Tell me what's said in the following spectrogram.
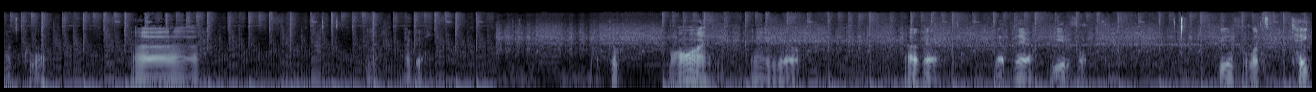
That's cool. Uh... Yeah, okay. Come on. There you go. Okay. Yep, there. Beautiful. Beautiful. Let's take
